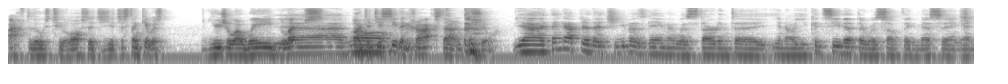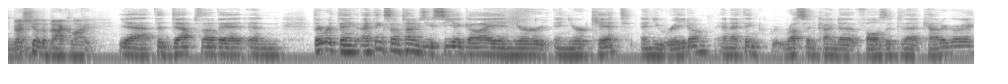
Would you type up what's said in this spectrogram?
after those two losses? Did you just think it was usual away blips, Yeah, or did you see the cracks starting to show? Yeah, I think after the Chivas game, it was starting to, you know, you could see that there was something missing, and especially on the back line. yeah, the depth of it, and there were things. I think sometimes you see a guy in your in your kit and you rate him, and I think Rusin kind of falls into that category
